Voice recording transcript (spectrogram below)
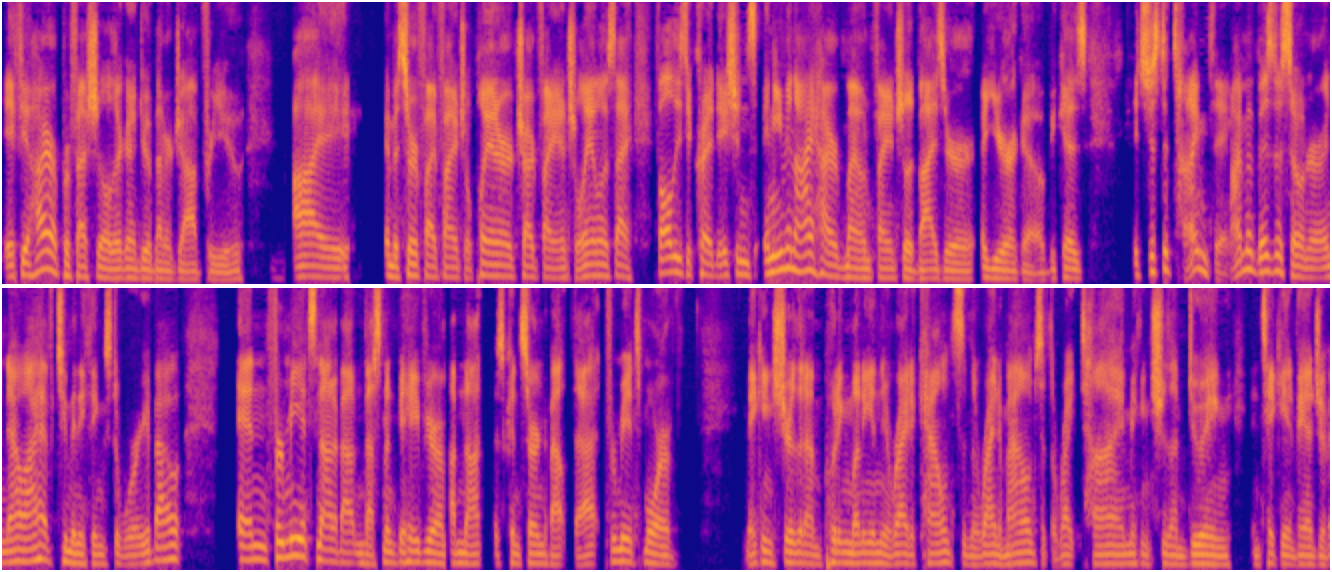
if you hire a professional, they're going to do a better job for you. I am a certified financial planner, chartered financial analyst. I have all these accreditations and even I hired my own financial advisor a year ago because it's just a time thing. I'm a business owner and now I have too many things to worry about. And for me, it's not about investment behavior. I'm not as concerned about that. For me, it's more of making sure that I'm putting money in the right accounts and the right amounts at the right time, making sure that I'm doing and taking advantage of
